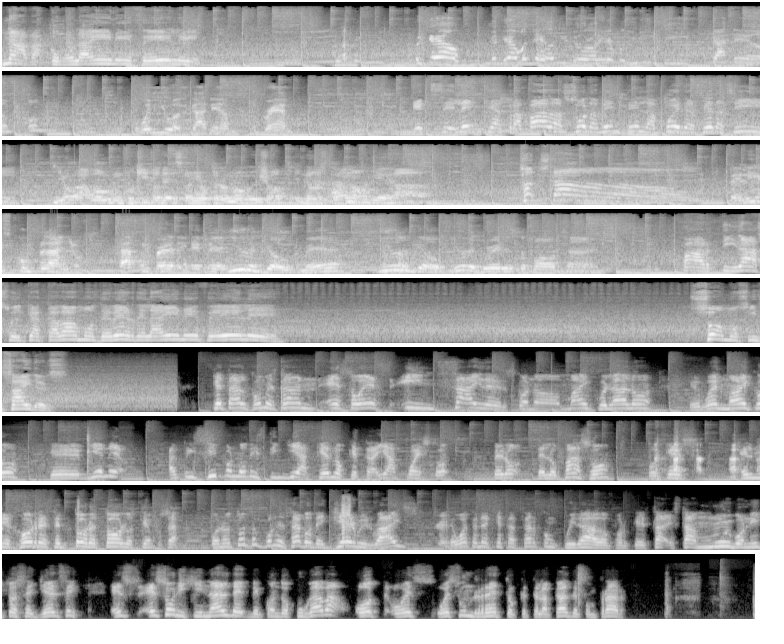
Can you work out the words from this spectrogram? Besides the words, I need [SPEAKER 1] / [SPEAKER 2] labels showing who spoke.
[SPEAKER 1] Nada como la NFL.
[SPEAKER 2] Miguel, Miguel, what the hell you doing on here? Well, you should be goddamn. Uh, when you a goddamn Grammy.
[SPEAKER 1] Excelente atrapada, solamente él la puede hacer así.
[SPEAKER 3] Yo hablo un poquito de español, pero no mucho. No es bueno. Ah,
[SPEAKER 1] Touchdown.
[SPEAKER 4] Feliz cumpleaños. Happy birthday.
[SPEAKER 5] Hey man, you the GOAT, man. You the GOAT. You're the greatest of all time.
[SPEAKER 1] Partidazo el que acabamos de ver de la NFL. Somos insiders. ¿Qué tal? ¿Cómo están? Esto es Insiders con uh, Michael Lalo, el buen Michael, que viene, al principio no distinguía qué es lo que traía puesto, pero te lo paso porque es el mejor receptor de todos los tiempos. O sea, cuando tú te pones algo de Jerry Rice, te voy a tener que tratar con cuidado porque está, está muy bonito ese jersey. ¿Es, es original de, de cuando jugaba o, o, es, o es un reto que te lo acabas de comprar?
